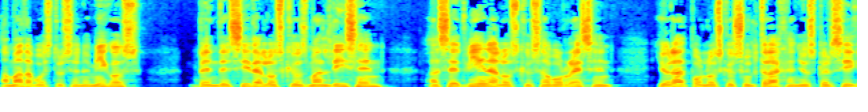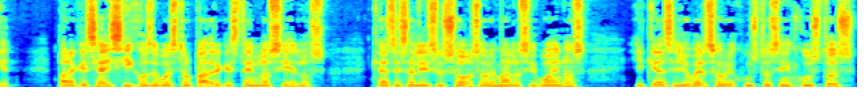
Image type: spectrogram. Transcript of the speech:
amad a vuestros enemigos, bendecid a los que os maldicen, haced bien a los que os aborrecen, y orad por los que os ultrajan y os persiguen, para que seáis hijos de vuestro Padre que esté en los cielos, que hace salir su sol sobre malos y buenos, y que hace llover sobre justos e injustos,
